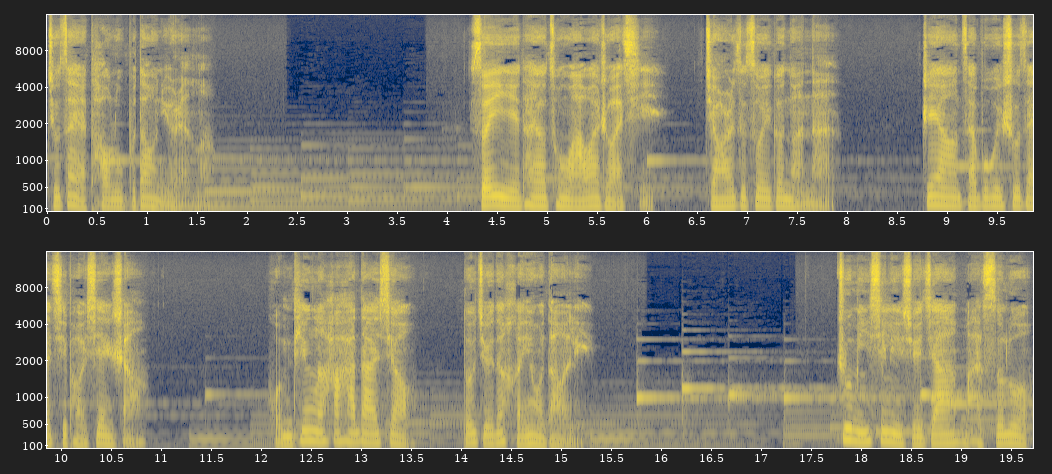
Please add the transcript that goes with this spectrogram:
就再也套路不到女人了。所以他要从娃娃抓起，教儿子做一个暖男，这样才不会输在起跑线上。我们听了哈哈大笑，都觉得很有道理。著名心理学家马斯洛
